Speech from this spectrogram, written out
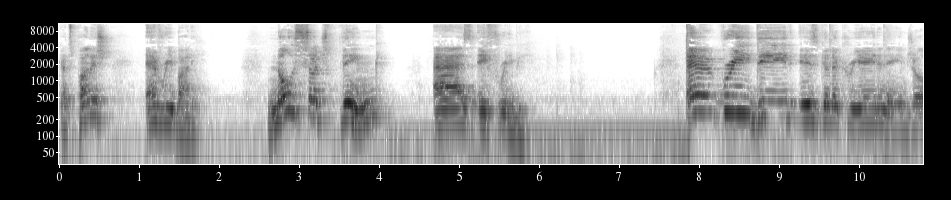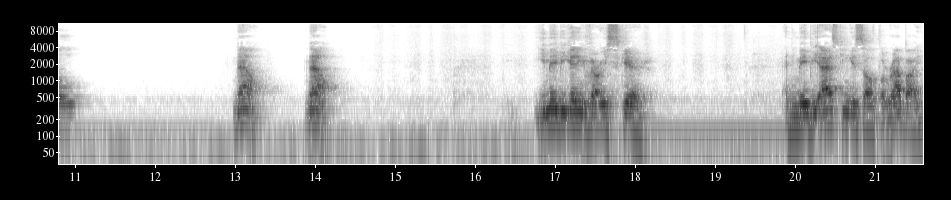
gets punished. Everybody. No such thing as a freebie. Every deed is going to create an angel. Now, now, you may be getting very scared. And you may be asking yourself, but Rabbi,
